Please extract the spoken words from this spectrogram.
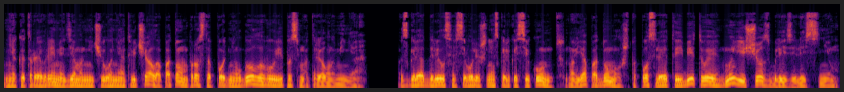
Некоторое время демон ничего не отвечал, а потом просто поднял голову и посмотрел на меня. Взгляд длился всего лишь несколько секунд, но я подумал, что после этой битвы мы еще сблизились с ним.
